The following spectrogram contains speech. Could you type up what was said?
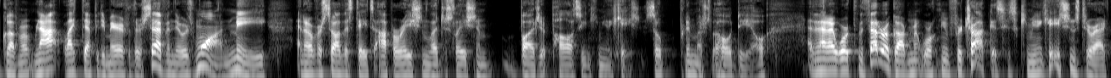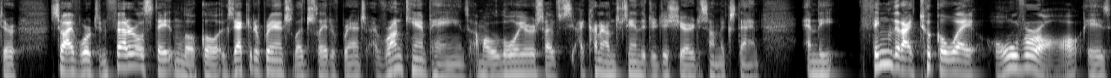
governor, not like deputy mayor for their seven. There was one, me, and I oversaw the state's operation, legislation, budget, policy, and communication. So pretty much the whole deal. And then I worked in the federal government, working for Chuck as his communications director. So I've worked in federal, state, and local, executive branch, legislative branch. I've run campaigns. I'm a lawyer, so I've, I kind of understand the judiciary to some extent. And the thing that I took away overall is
